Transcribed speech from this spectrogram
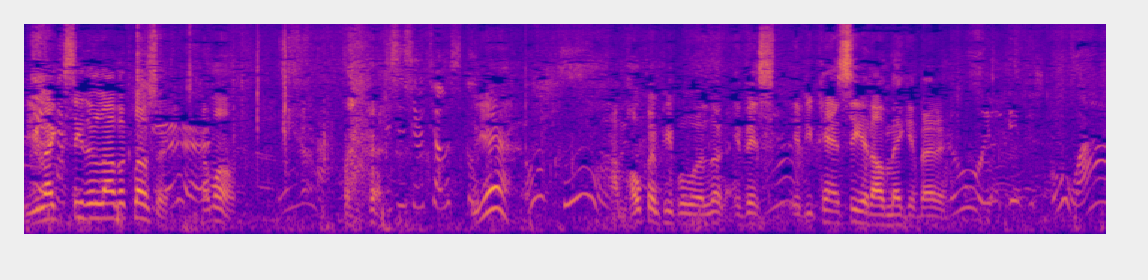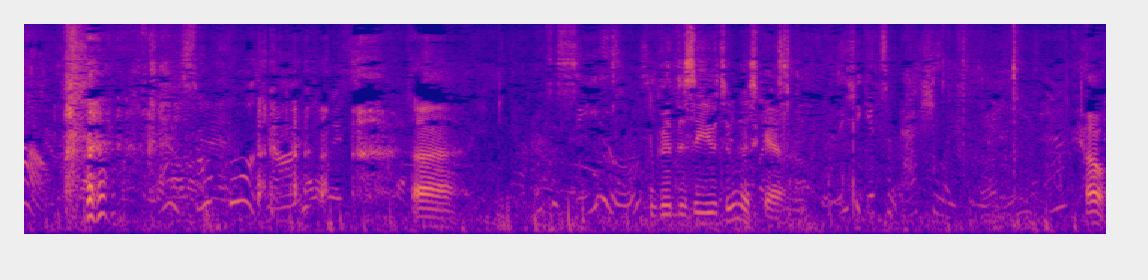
You like to see the lava closer? Sure. Come on. Yeah. This is your telescope. Yeah. Oh, cool. I'm hoping people will look. If it's if you can't see it, I'll make it better. No, it, it, oh, wow. That is so cool, John. Uh, Good to see you. good to see you too, Miss. At least you get some action before huh? Oh,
